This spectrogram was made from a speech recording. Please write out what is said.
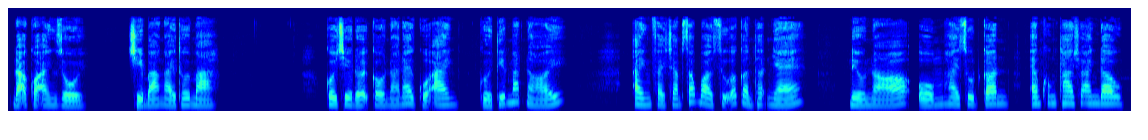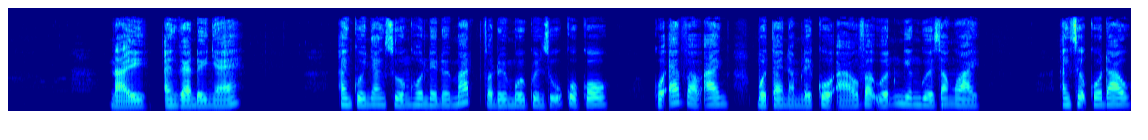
đã có anh rồi. Chỉ ba ngày thôi mà. Cô chỉ đợi câu nói này của anh, cười tít mắt nói. Anh phải chăm sóc bò sữa cẩn thận nhé. Nếu nó ốm hay sụt cân, em không tha cho anh đâu. Này, anh ghen đây nhé. Anh cúi nhanh xuống hôn lên đôi mắt và đôi môi quyến rũ của cô. Cô ép vào anh, một tay nắm lấy cổ áo và ướn nghiêng người ra ngoài. Anh sợ cô đau,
